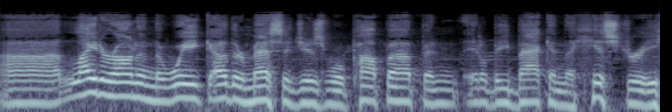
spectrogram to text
uh, later on in the week, other messages will pop up and it'll be back in the history,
